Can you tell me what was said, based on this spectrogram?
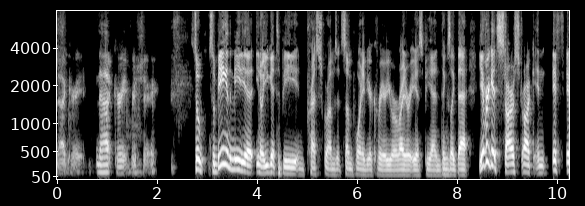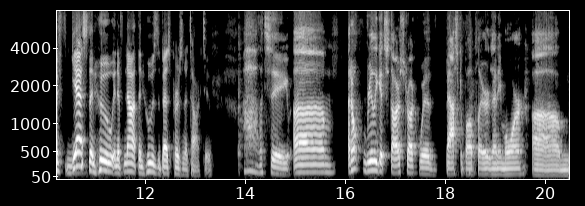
Not great. Not great for sure. So, so being in the media, you know, you get to be in press scrums at some point of your career. You were a writer at ESPN, things like that. You ever get starstruck? And if if yes, then who? And if not, then who is the best person to talk to? Ah, let's see. Um, I don't really get starstruck with basketball players anymore. Um,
